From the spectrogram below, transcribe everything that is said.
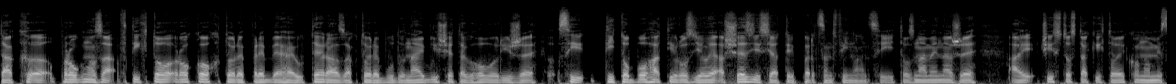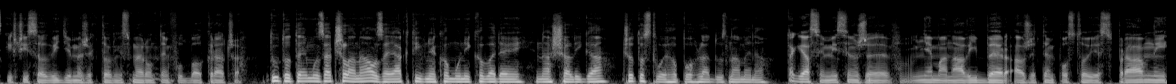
tak e, prognoza v týchto rokoch, ktoré prebiehajú teraz a ktoré budú najbližšie, tak hovorí, že si títo bohatí rozdielia až 63% financií. To znamená, že aj čisto z takýchto ekonomických čísel vidíme, že ktorým smerom ten futbal kráča. Túto tému začala naozaj aktívne komunikovať aj naša liga. Čo to z tvojho pohľadu znamená? Tak ja si myslím, že nemá na výber a že ten postoj je správny.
